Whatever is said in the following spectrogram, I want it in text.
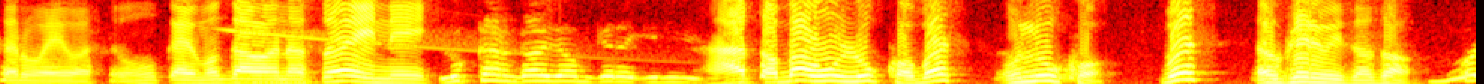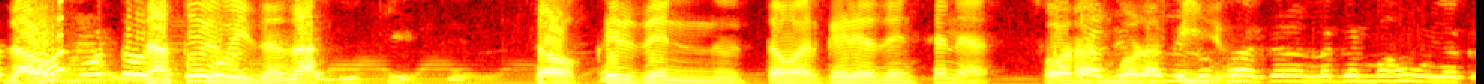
કરવા આવ્યા છે. હું કઈ મગાવાના સય નહીં. લુખાણ ગાળિયો આમ કરે કીધી. હા તો બા હું લુખો બસ. હું લુખો. બસ. હવે ઘરે વઈ જાવ જાઓ. જાઓ તું વઈ જા જા. જાઓ ઘરે જઈને તમારે ઘરે જઈને છે ને સોડા ને બોડા પીજો લુખવા કરે લગનમાં હું એક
